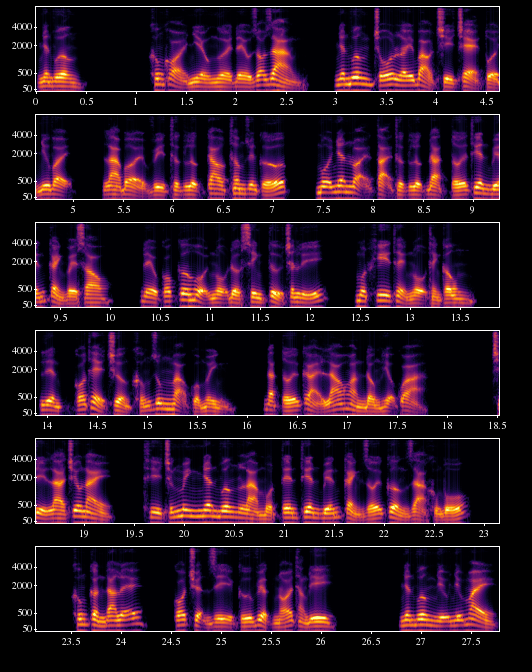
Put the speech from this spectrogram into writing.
nhân vương. Không khỏi nhiều người đều rõ ràng, nhân vương chỗ lấy bảo trì trẻ tuổi như vậy, là bởi vì thực lực cao thâm duyên cớ, mỗi nhân loại tại thực lực đạt tới thiên biến cảnh về sau, đều có cơ hội ngộ được sinh tử chân lý, một khi thể ngộ thành công, liền có thể trưởng khống dung mạo của mình, đạt tới cải lão hoàn đồng hiệu quả. Chỉ là chiêu này, thì chứng minh nhân vương là một tên thiên biến cảnh giới cường giả khủng bố. Không cần đa lễ, có chuyện gì cứ việc nói thẳng đi. Nhân vương nhíu nhíu mày,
